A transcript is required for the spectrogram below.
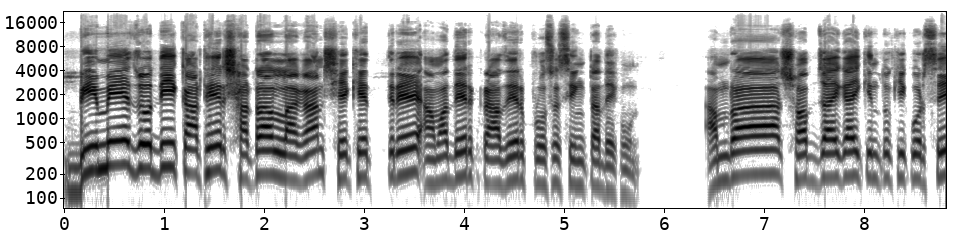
বিমে যদি কাঠের শাটার লাগান, সেক্ষেত্রে আমাদের কাজের প্রসেসিংটা দেখুন। আমরা সব জায়গায় কিন্তু কি করছি,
